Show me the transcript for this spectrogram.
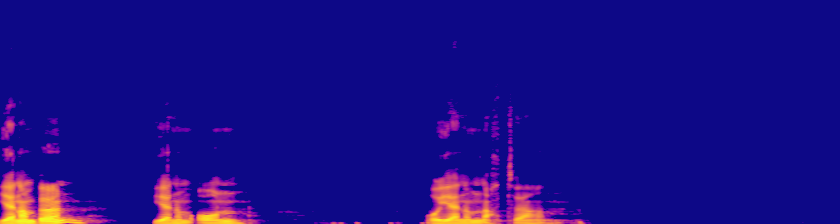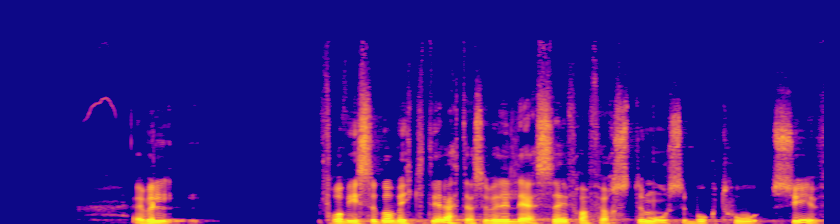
gjennom bønn, gjennom ånd og gjennom nattværen. Jeg vil, For å vise hvor viktig dette er, så vil jeg lese fra 1. Mosebok 2,7.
